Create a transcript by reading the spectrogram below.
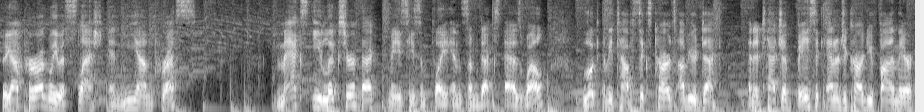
They got Purugly with Slash and Neon Press. Max Elixir, that may see some play in some decks as well. Look at the top 6 cards of your deck and attach a basic energy card you find there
